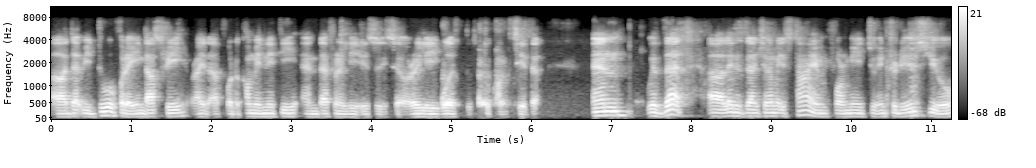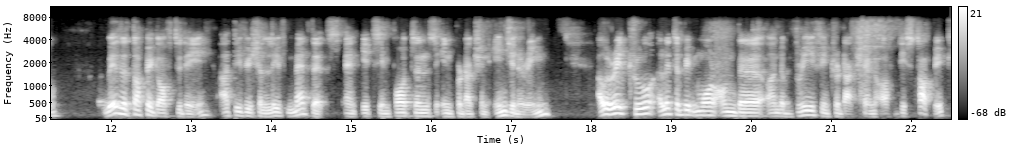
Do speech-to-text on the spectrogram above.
uh, that we do for the industry, right, uh, for the community, and definitely is is uh, really worth to, to, consider. And with that, uh, ladies and gentlemen, it's time for me to introduce you with the topic of today, artificial lift methods and its importance in production engineering. I will read through a little bit more on the on the brief introduction of this topic.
